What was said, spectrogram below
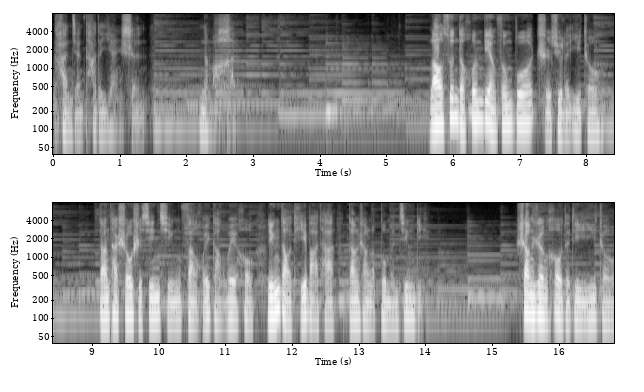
看见他的眼神那么狠。老孙的婚变风波持续了一周，当他收拾心情返回岗位后，领导提拔他当上了部门经理。上任后的第一周，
